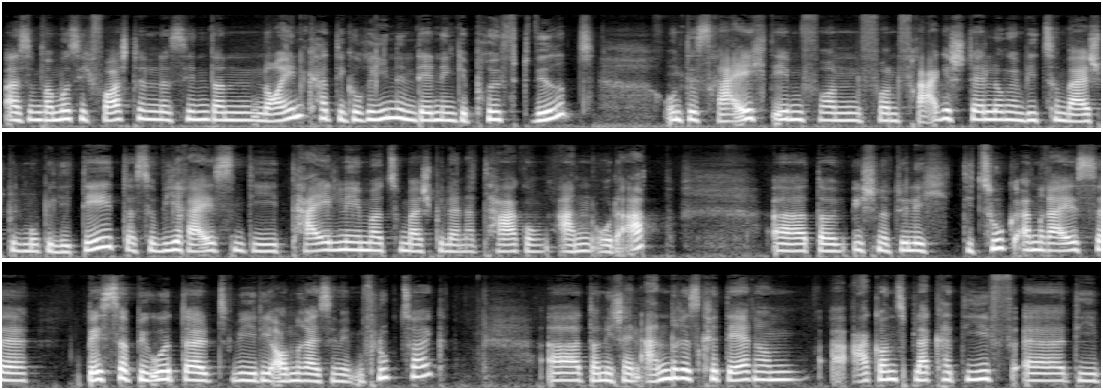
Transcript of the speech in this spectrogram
Also man muss sich vorstellen, das sind dann neun Kategorien, in denen geprüft wird. Und das reicht eben von, von Fragestellungen wie zum Beispiel Mobilität, also wie reisen die Teilnehmer zum Beispiel einer Tagung an oder ab. Äh, da ist natürlich die Zuganreise besser beurteilt wie die Anreise mit dem Flugzeug. Äh, dann ist ein anderes Kriterium, äh, auch ganz plakativ, äh, die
